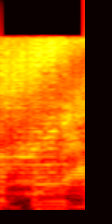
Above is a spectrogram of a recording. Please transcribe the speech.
Wow.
